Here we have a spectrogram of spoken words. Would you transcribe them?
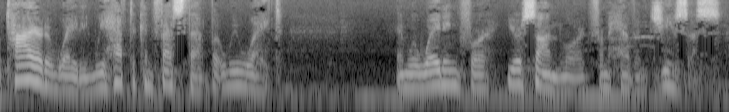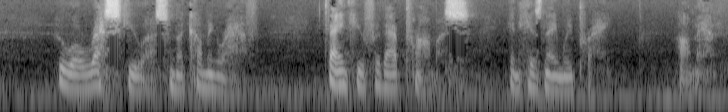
tired of waiting. We have to confess that, but we wait. And we're waiting for your Son, Lord, from heaven, Jesus, who will rescue us from the coming wrath. Thank you for that promise. In his name we pray. Amen.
